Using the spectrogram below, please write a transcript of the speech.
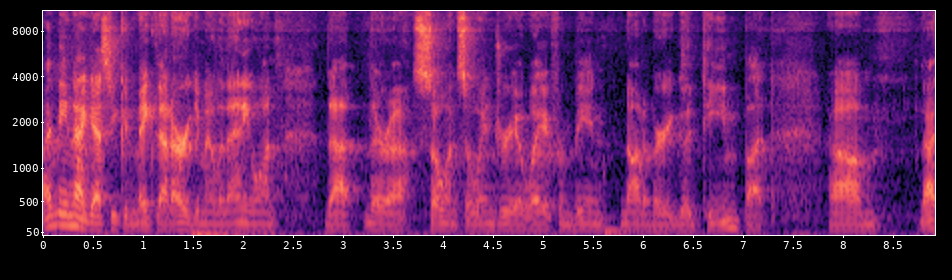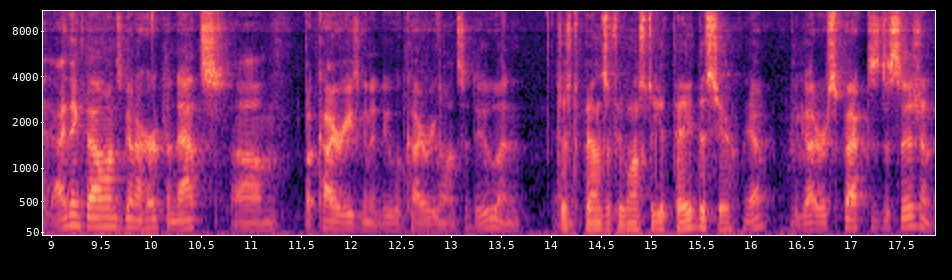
I mean, I guess you could make that argument with anyone that they're a so and so injury away from being not a very good team. But um, I, I think that one's going to hurt the Nets. Um, but Kyrie's going to do what Kyrie wants to do, and Just depends if he wants to get paid this year. yeah, you got to respect his decision.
